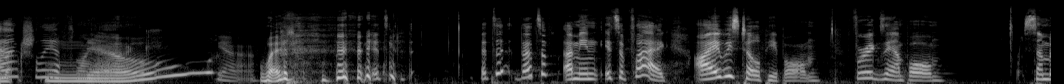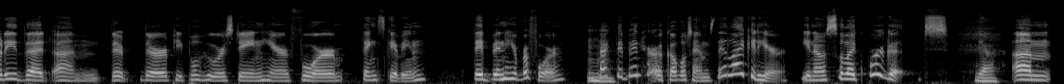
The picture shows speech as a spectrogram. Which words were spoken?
actually a flag. no. Yeah. What? it's it's a, that's a I mean it's a flag. I always tell people, for example, somebody that um there there are people who are staying here for Thanksgiving. They've been here before. In fact, they've been here a couple times. They like it here, you know. So like we're good. yeah. Um,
